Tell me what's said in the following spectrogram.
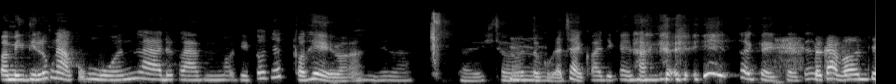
và mình thì lúc nào cũng muốn là được làm mọi việc tốt nhất có thể mà nên là đấy trời ơi tớ cũng đã trải qua những cái tháng đấy cái rất tớ cảm ơn chị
